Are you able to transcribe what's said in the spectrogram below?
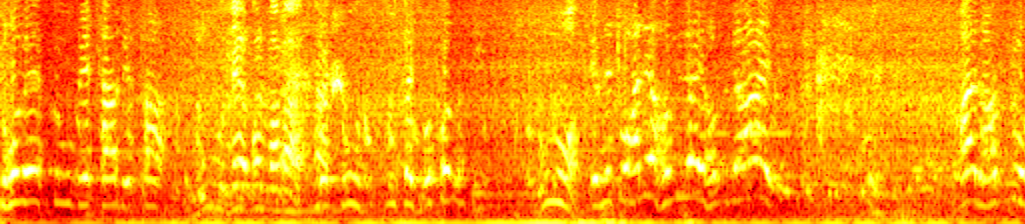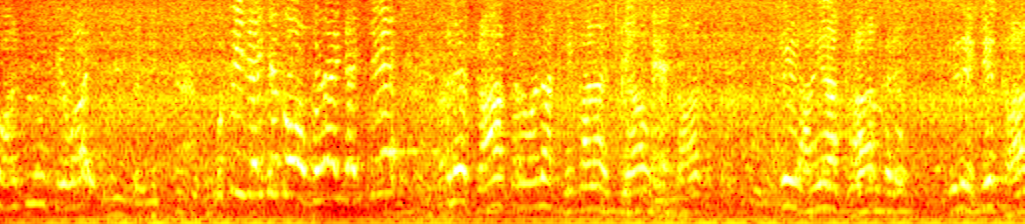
જોવે તું બેઠા બેઠા. તું છે બોલ બાબા તું તું કઈ જોતો નથી. તું એને તો આને સમજાય સમજાય આ રામનું આટલું કહેવાય. ફૂટી જાય છે તો અભડાઈ જાય છે. અને ઘા કરવાના ઠેકાણા ક્યાં? કે અહીંયા ઘા કરે. એને કે ઘા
